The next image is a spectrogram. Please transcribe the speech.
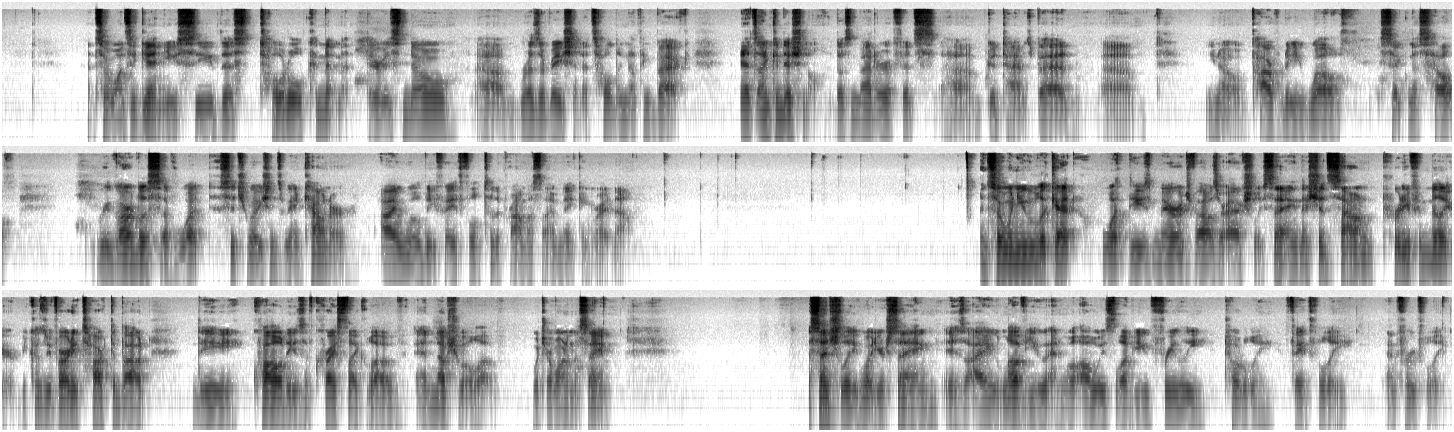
And so, once again, you see this total commitment. There is no um, reservation, it's holding nothing back. And it's unconditional. It doesn't matter if it's um, good times, bad, um, you know, poverty, wealth, sickness, health, regardless of what situations we encounter, I will be faithful to the promise I'm making right now. And so when you look at what these marriage vows are actually saying, they should sound pretty familiar because we've already talked about the qualities of Christ like love and nuptial love, which are one and the same. essentially, what you're saying is, I love you and will always love you freely, totally, faithfully, and fruitfully.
